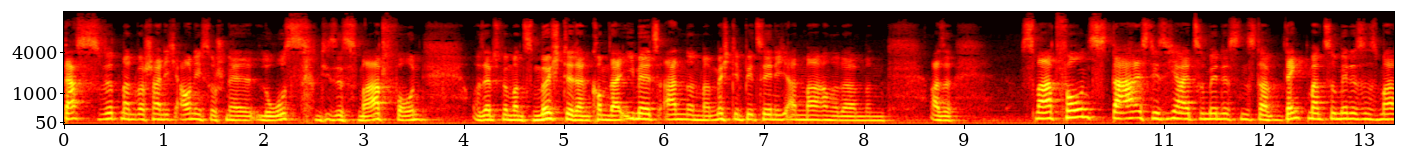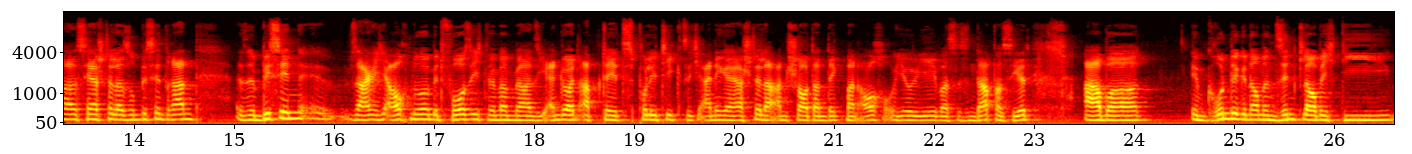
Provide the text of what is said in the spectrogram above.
das wird man wahrscheinlich auch nicht so schnell los, dieses Smartphone. Und selbst wenn man es möchte, dann kommen da E-Mails an und man möchte den PC nicht anmachen oder man. Also Smartphones, da ist die Sicherheit zumindest, da denkt man zumindest mal als Hersteller so ein bisschen dran. Also ein bisschen äh, sage ich auch nur mit Vorsicht, wenn man mal die Android-Update-Politik sich einiger Hersteller anschaut, dann denkt man auch, oje, was ist denn da passiert? Aber im Grunde genommen sind, glaube ich, die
